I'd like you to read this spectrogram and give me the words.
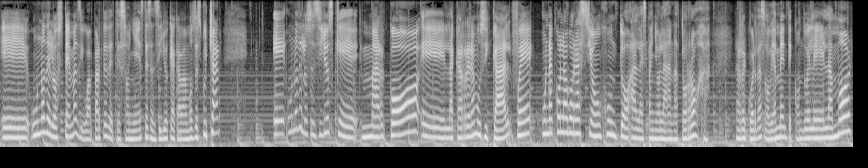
eh, uno de los temas, digo, aparte de Te Soñé, este sencillo que acabamos de escuchar, eh, uno de los sencillos que marcó eh, la carrera musical fue una colaboración junto a la española Ana Torroja. ¿La recuerdas? Obviamente, con Duele el Amor.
